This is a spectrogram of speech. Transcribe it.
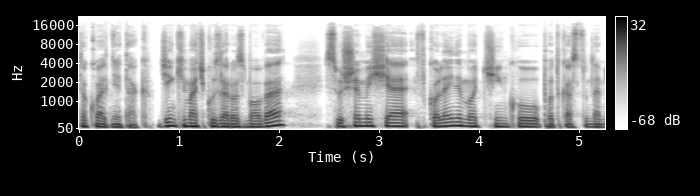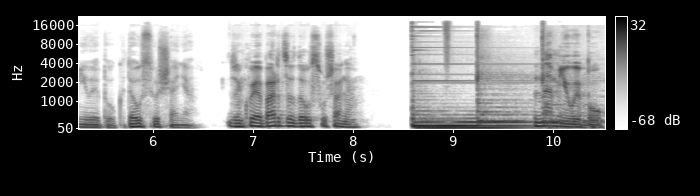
Dokładnie tak. Dzięki Maćku za rozmowę. Słyszymy się w kolejnym odcinku podcastu Na Miły Bóg. Do usłyszenia. Dziękuję bardzo, do usłyszenia. Na Miły Bóg.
